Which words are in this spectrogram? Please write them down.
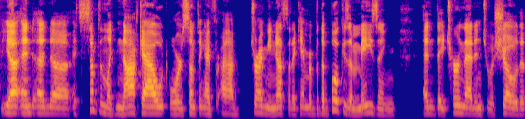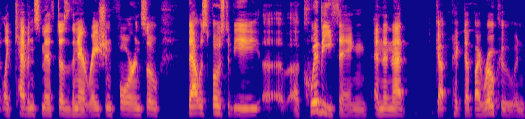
Yeah and and uh, it's something like Knockout or something I uh, drive me nuts that I can't remember but the book is amazing and they turned that into a show that like Kevin Smith does the narration for and so that was supposed to be a, a Quibi thing and then that got picked up by Roku and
